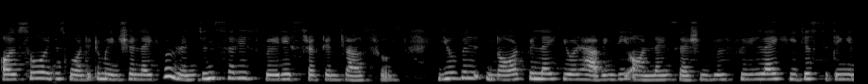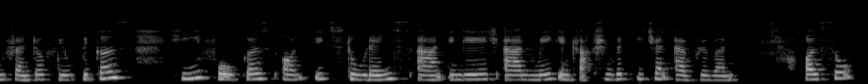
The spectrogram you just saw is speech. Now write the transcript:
also i just wanted to mention like you know ranjan sir is very strict in classroom. You will not feel like you are having the online session. You'll feel like he just sitting in front of you because he focus on each students and engage and make interaction with each and everyone also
